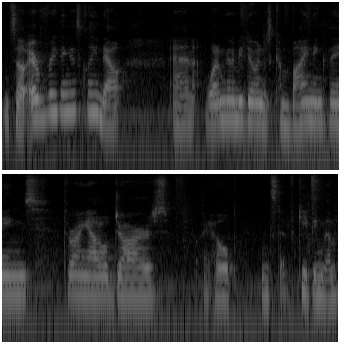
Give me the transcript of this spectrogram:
and so everything is cleaned out. And what I'm going to be doing is combining things, throwing out old jars, I hope, instead of keeping them,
